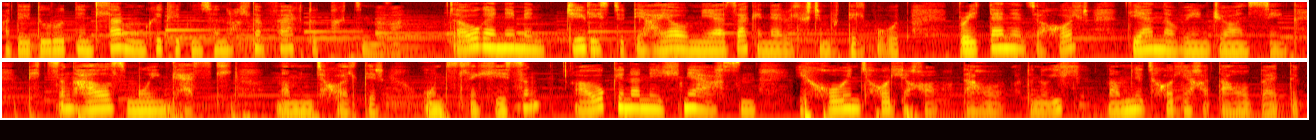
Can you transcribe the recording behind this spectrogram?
одоо дөрүүдийн талаар мөн хэд хэдэн сонирхолтой фактууд багтсан байгаа. За уг аниме нь Ghibli студийн Hayao Miyazaki найруулагчийн бүтээл бөгөөд Британий зохиолч Diana Wynne Jones-ийн бичсэн Howl's Moving Castle номын зохиол төр үндэслэн хийсэн. А уг киноны эхний хагас нь их хувийн зохиолынхоо дагуу одоо нэг их номны зохиолынхаа дагуу байдаг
